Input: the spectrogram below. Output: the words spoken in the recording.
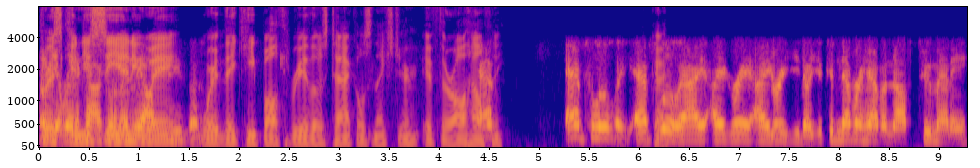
Chris, can you see any way where they keep all three of those tackles next year if they're all healthy? Absolutely, absolutely. I, I agree. I agree. You know, you can never have enough too many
